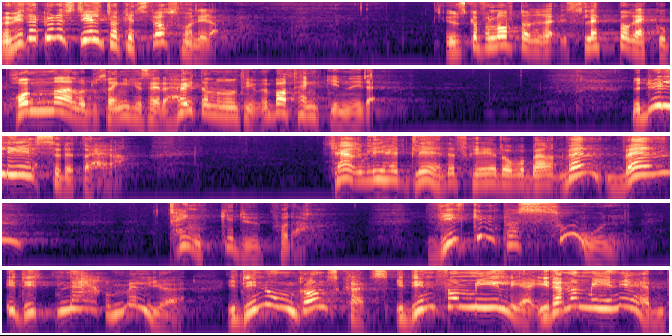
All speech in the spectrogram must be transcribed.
Men hvis jeg kunne stilt dere et spørsmål i dag Du skal få lov til å slippe å rekke opp hånda, eller du trenger ikke si det høyt, eller noe, men bare tenk inn i det. Når du leser dette her Kjærlighet, glede, fred over bæren hvem, hvem tenker du på da? Hvilken person i ditt nærmiljø, i din omgangskrets, i din familie, i denne menigheten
